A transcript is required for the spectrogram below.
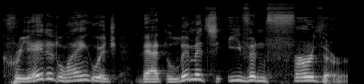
created language that limits even further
